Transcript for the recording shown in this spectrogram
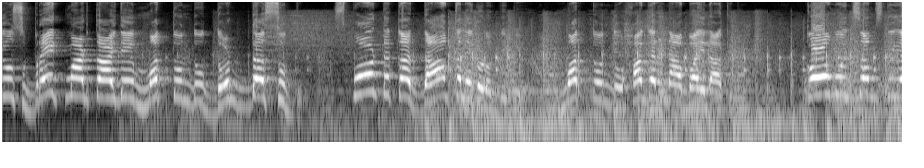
ನ್ಯೂಸ್ ಬ್ರೇಕ್ ಮಾಡ್ತಾ ಇದೆ. ಮತ್ತೊಂದು ದೊಡ್ಡ ಸುದ್ದಿ. ಸ್ಫೋಟಕ ದಾಖಲೆಗಳೊಂದಿಗೆ ಮತ್ತೊಂದು ಹಗರಣ ಬಯಲಾಗಿದೆ. ಕೋಮುಲ್ ಸಂಸ್ಥೆಯ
